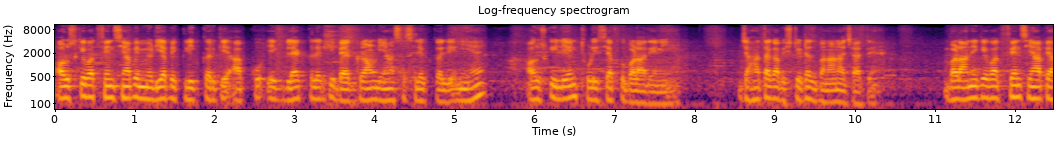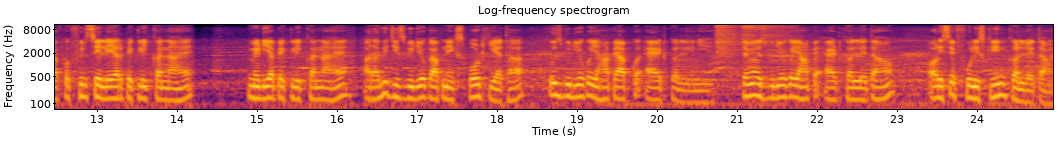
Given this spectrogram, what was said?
और उसके बाद फ्रेंड्स यहाँ पे मीडिया पे क्लिक करके आपको एक ब्लैक कलर की बैकग्राउंड यहाँ से सिलेक्ट कर लेनी है और उसकी लेंथ थोड़ी सी आपको बढ़ा देनी है। जहाँ तक आप स्टेटस बनाना चाहते हैं। बढ़ाने के बाद फ्रेंड्स यहाँ पे आपको फिर से लेयर पे क्लिक करना है मीडिया पे क्लिक करना है और अभी जिस वीडियो को आपने एक्सपोर्ट किया था, उस वीडियो को यहाँ पे आपको ऐड कर लेनी है। तो मैं उस वीडियो को यहाँ पे ऐड कर लेता हूँ और इसे फुल स्क्रीन कर लेता हूँ।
